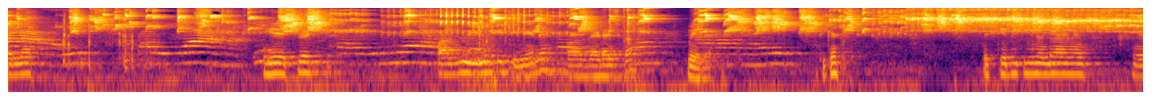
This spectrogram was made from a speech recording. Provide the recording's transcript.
माशाल्लाह ये इसमें पागलू इनू की फीमेल है और रेड आइस का मेल है। ठीक है? इसके भी तीन अंडे आए हैं। ये।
